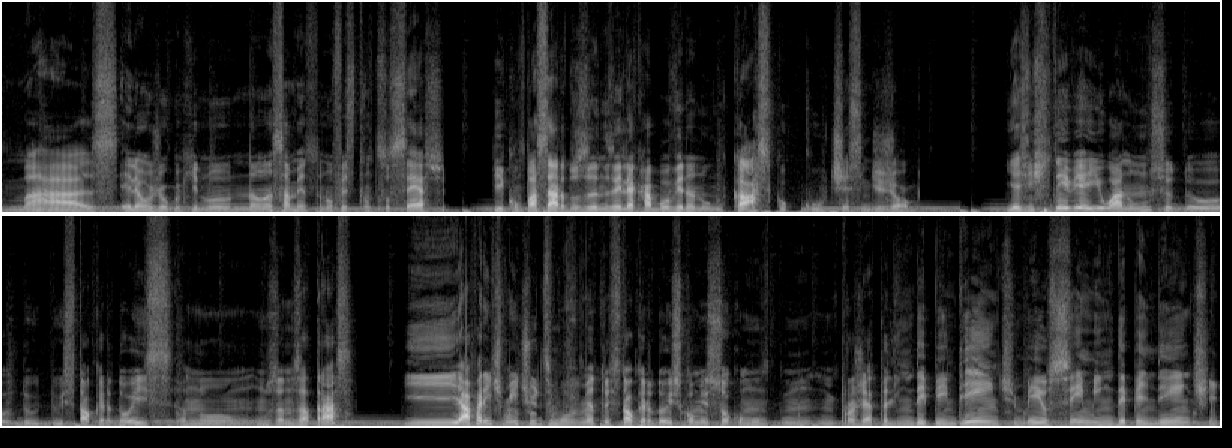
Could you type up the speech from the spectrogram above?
Mas ele é um jogo que no, no lançamento não fez tanto sucesso. E com o passar dos anos ele acabou virando um clássico cult assim, de jogos. E a gente teve aí o anúncio do, do, do Stalker 2 no, uns anos atrás. E aparentemente o desenvolvimento do Stalker 2 começou como um, um, um projeto ali independente, meio semi-independente.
